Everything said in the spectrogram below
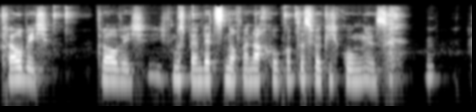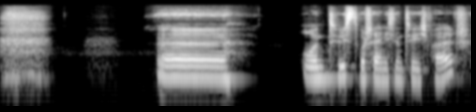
Glaube ich. Glaube ich. Ich muss beim letzten nochmal nachgucken, ob das wirklich Gong ist. äh, und höchstwahrscheinlich natürlich falsch.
